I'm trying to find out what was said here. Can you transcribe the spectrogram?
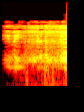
Maybe.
